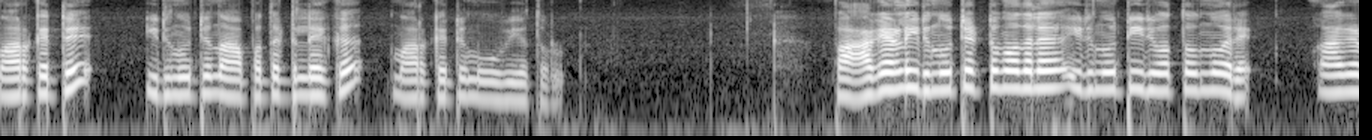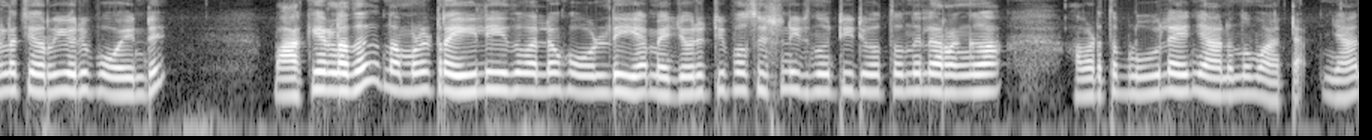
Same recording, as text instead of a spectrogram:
മാർക്കറ്റ് ഇരുന്നൂറ്റി നാൽപ്പത്തെട്ടിലേക്ക് മാർക്കറ്റ് മൂവ് ചെയ്യത്തുള്ളൂ. അപ്പോൾ ആകെയുള്ള ഇരുന്നൂറ്റെട്ട് മുതൽ ഇരുന്നൂറ്റി ഇരുപത്തൊന്ന് വരെ ആകെയുള്ള ചെറിയൊരു പോയിന്റ് ബാക്കിയുള്ളത് നമ്മൾ ട്രെയിൽ ചെയ്ത് വല്ലതും ഹോൾഡ് ചെയ്യുക. മെജോറിറ്റി പൊസിഷൻ ഇരുന്നൂറ്റി ഇരുപത്തൊന്നിൽ ഇറങ്ങുക. അവിടുത്തെ ബ്ലൂ ലൈൻ ഞാനൊന്ന് മാറ്റാം. ഞാൻ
